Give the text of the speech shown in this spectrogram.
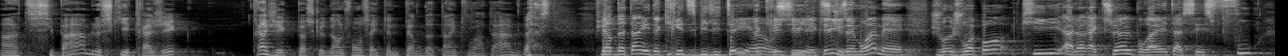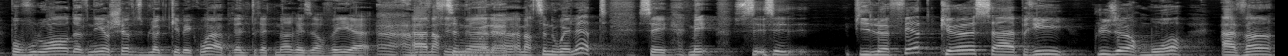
anticipable, ce qui est tragique. Tragique, parce que dans le fond, ça a été une perte de temps épouvantable. Perte de temps et de crédibilité, Et de hein, crédibilité. Excusez-moi, mais je, vois- je vois pas qui, à l'heure actuelle, pourrait être assez fou pour vouloir devenir chef du Bloc québécois après le traitement réservé à, À- à Martine à- Ouellette. à Martine Ouellette. C'est, mais c'est, c'est- puis le fait que ça a pris plusieurs mois avant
